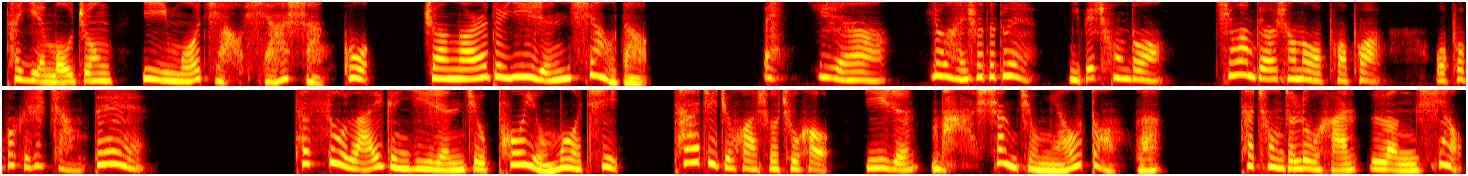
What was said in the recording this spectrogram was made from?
他眼眸中一抹狡黠闪过，转而对伊人笑道：“哎，伊人啊，鹿晗说的对，你别冲动，千万不要伤到我婆婆。”我婆婆可是长辈。他素来跟伊人就颇有默契。他这句话说出后，伊人马上就秒懂了。他冲着鹿晗冷笑，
